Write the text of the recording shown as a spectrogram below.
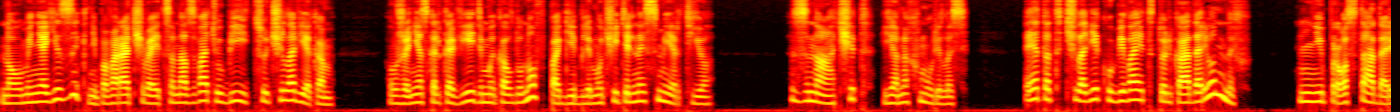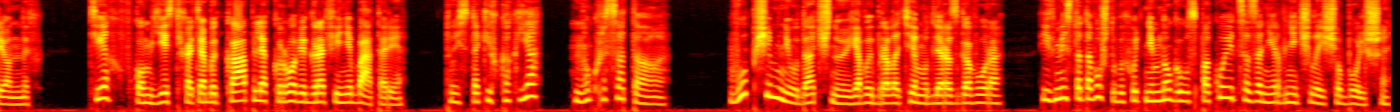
но у меня язык не поворачивается назвать убийцу человеком. Уже несколько ведьм и колдунов погибли мучительной смертью». «Значит», — я нахмурилась, «этот человек убивает только одаренных? «Не просто одаренных, Тех, в ком есть хотя бы капля крови графини Батари. То есть таких, как я? Ну, красота!» В общем, неудачную я выбрала тему для разговора — и вместо того, чтобы хоть немного успокоиться, занервничала еще больше.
